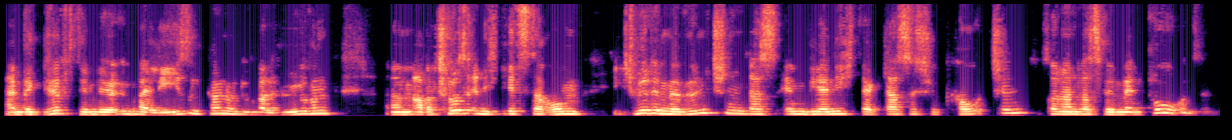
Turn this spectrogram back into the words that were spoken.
ein Begriff, den wir überlesen können und überhören. Ähm, aber schlussendlich geht es darum, ich würde mir wünschen, dass wir nicht der klassische Coach sind, sondern dass wir Mentoren sind.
